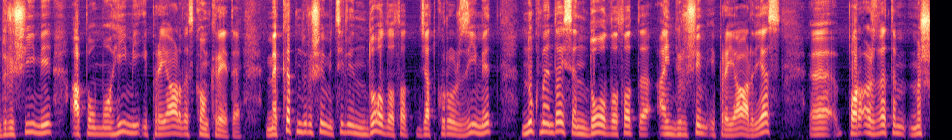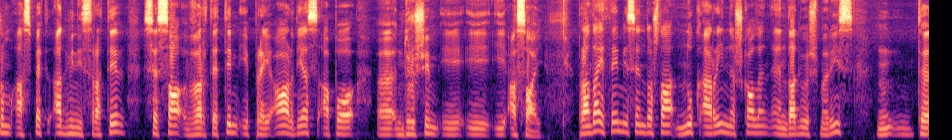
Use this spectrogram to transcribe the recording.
ndryshimi apo mohimi i prejardhjes konkrete. Me këtë ndryshim i cili ndodh do thotë gjatë kurorëzimit, nuk mendoj se ndodh do thotë ai ndryshim i prejardhjes, Ë, por është vetëm më shumë aspekt administrativ se sa vërtetim i prejardhjes apo ndryshim i i i asaj. Prandaj themi se ndoshta nuk arrin në shkallën e ndalueshmërisë të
